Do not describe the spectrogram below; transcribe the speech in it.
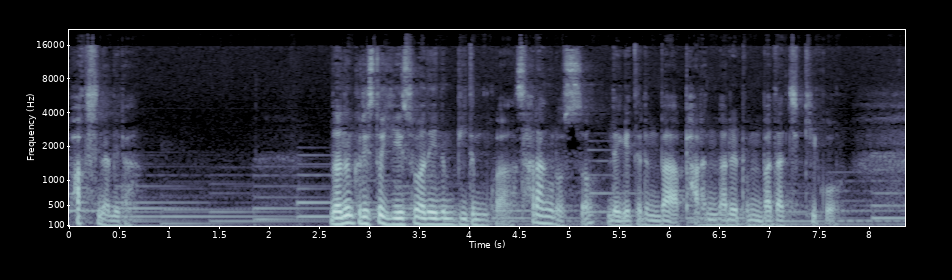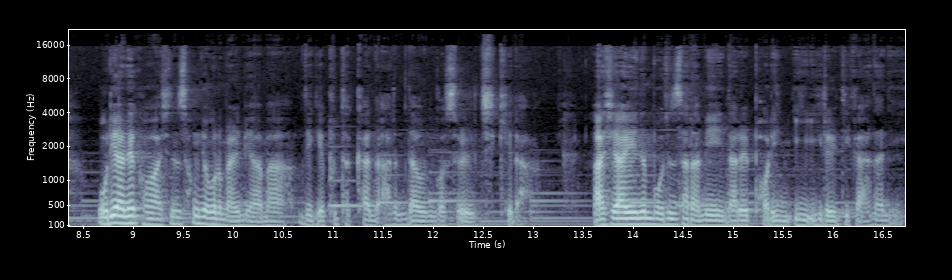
확신함이라. 너는 그리스도 예수 안에 있는 믿음과 사랑으로서 내게 들은 바 바른 말을 본받아 지키고 우리 안에 거하시는 성령으로 말미암아 네게 부탁한 아름다운 것을 지키라. 아시아에 있는 모든 사람이 나를 버린 이 일을 네가 하나니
